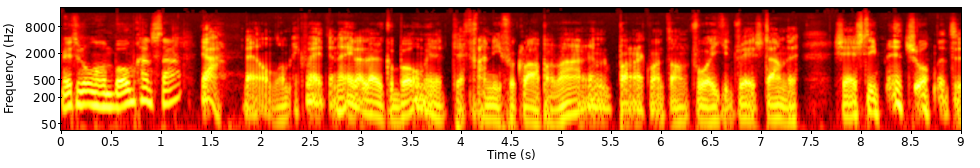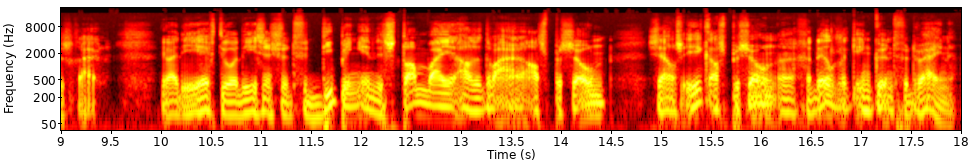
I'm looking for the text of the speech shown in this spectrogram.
Ben je toen onder een boom gaan staan? Ja, ben onder, ik weet een hele leuke boom in het, ik ga niet verklappen waar in het park, want dan voor je het weet staan er 16 mensen onder te schuilen. Ja, die, heeft door, die is een soort verdieping in de stam waar je als het ware als persoon, zelfs ik als persoon, uh, gedeeltelijk in kunt verdwijnen.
